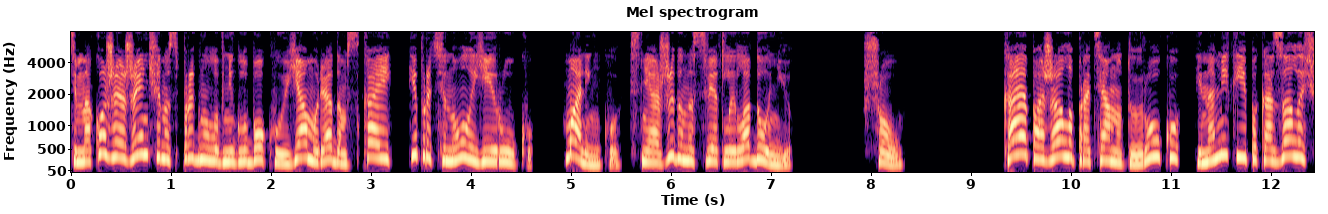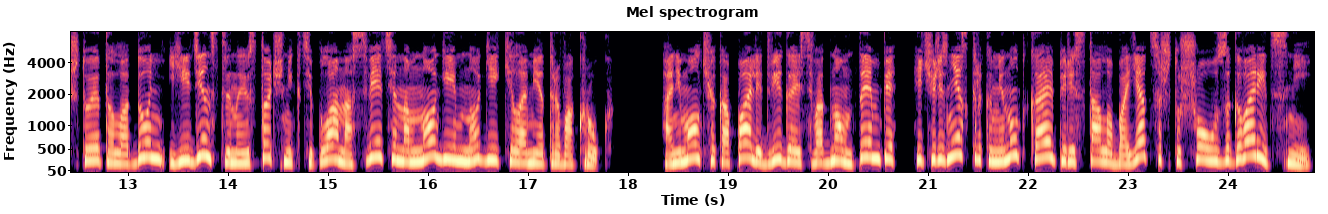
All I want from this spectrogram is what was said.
Темнокожая женщина спрыгнула в неглубокую яму рядом с Кай и протянула ей руку, маленькую, с неожиданно светлой ладонью. Шоу. Кая пожала протянутую руку, и на миг ей показалось, что эта ладонь — единственный источник тепла на свете на многие-многие километры вокруг. Они молча копали, двигаясь в одном темпе, и через несколько минут Кая перестала бояться, что Шоу заговорит с ней,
